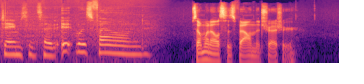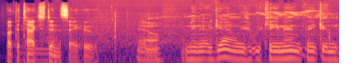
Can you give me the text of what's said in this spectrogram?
James had said it was found. Someone else has found the treasure, but the text didn't say who. You know, I mean, again, we, we came in thinking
